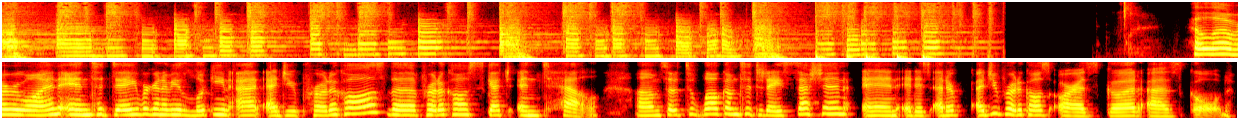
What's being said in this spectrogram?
Hello, everyone. And today we're going to be looking at Edu protocols, the protocol sketch and tell. Um, so, to welcome to today's session, and it is Edu, Edu protocols are as good as gold.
